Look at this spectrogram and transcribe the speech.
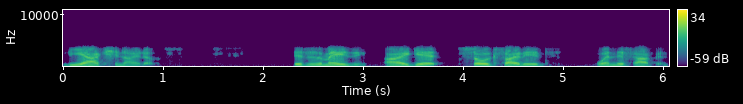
the action items. This is amazing. I get so excited when this happens.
